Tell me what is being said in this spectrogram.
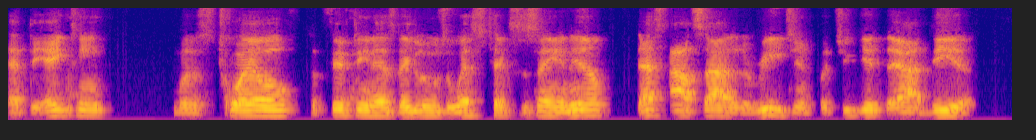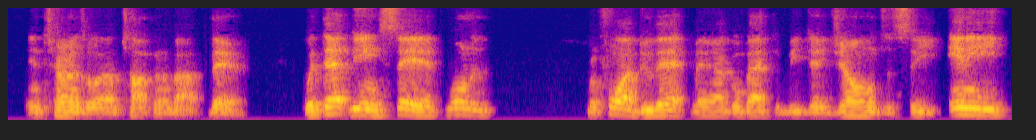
at the 18th was 12 to 15 as they lose to West Texas A&M. That's outside of the region, but you get the idea in terms of what I'm talking about there. With that being said, one before I do that, maybe I go back to BJ Jones and see any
